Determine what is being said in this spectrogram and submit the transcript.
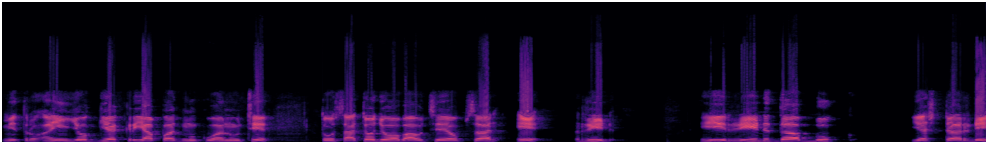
મિત્રો, અહીં યોગ્ય ક્રિયાપદ મૂકવાનું છે. તો સાચો જવાબ આવશે option A read he read the book yesterday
